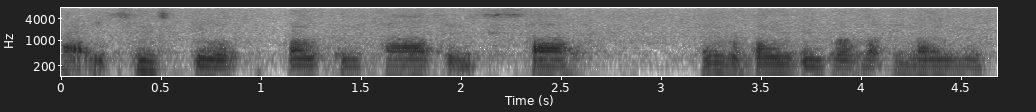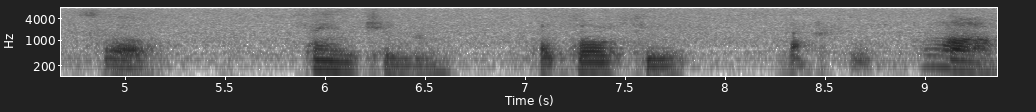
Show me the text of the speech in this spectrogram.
Uh, it seems to be a broken party, so in the baby at the moment, so changing a dirty nappy. Oh.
